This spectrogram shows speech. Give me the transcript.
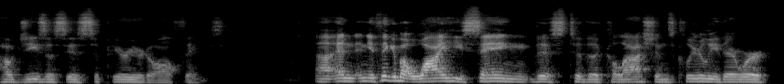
how Jesus is superior to all things. and and you think about why he's saying this to the Colossians. Clearly, there were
